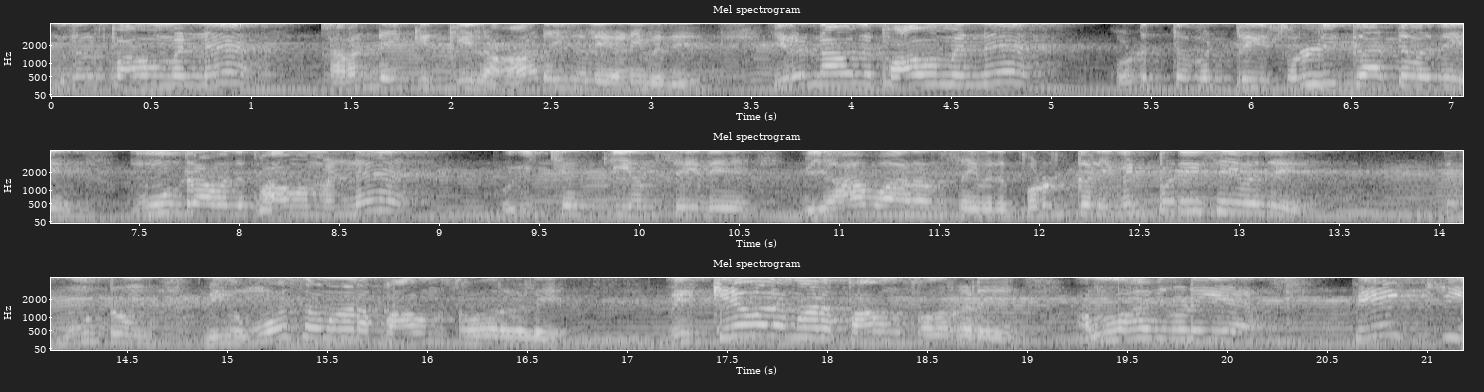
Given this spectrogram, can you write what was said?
முதல் பாவம் என்ன? கரண்டைக்கு கீழ் ஆடைகளை அணிவது. இரண்டாவது பாவம் என்ன? கொடுத்தவற்றை சொல்லி காட்டுவது. மூன்றாவது பாவம் என்ன? பொய்ச்சத்தியம் செய்து வியாபாரம் செய்வது பொருட்களை விற்பனை செய்வது. இந்த மூன்றும் மிக மோசமான பாவம் சகோதரர்களே. மிக கேவலமான பாவம் சோதர்களே அல்லாஹினுடைய பேச்சு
